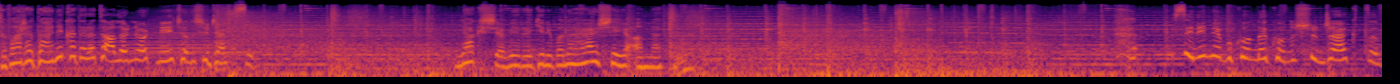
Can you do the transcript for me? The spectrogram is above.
Sıvara daha ne kadar hatalarını örtmeye çalışacaksın? Lakşa ve Ragini bana her şeyi anlattılar. Seninle bu konuda konuşacaktım.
